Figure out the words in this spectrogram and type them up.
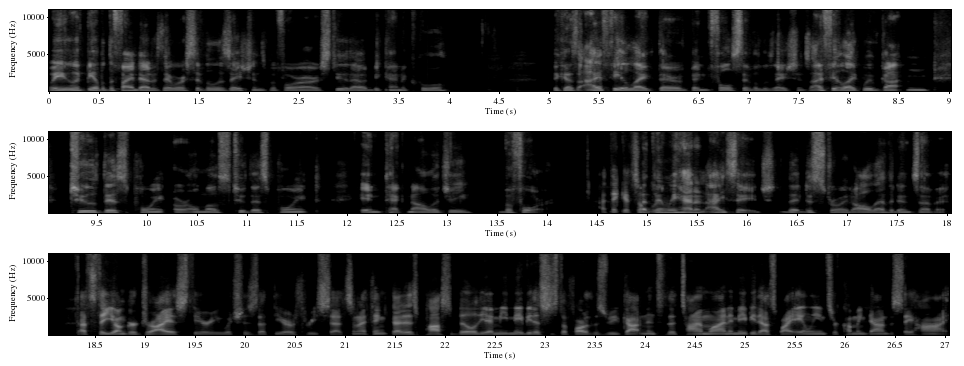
Well, you would be able to find out if there were civilizations before ours too. That would be kind of cool. Because I feel like there have been full civilizations. I feel like we've gotten to this point or almost to this point in technology before. I think it's But then we had an ice age that destroyed all evidence of it. That's the younger Dryas theory, which is that the Earth resets, and I think that is possibility. I mean, maybe this is the farthest we've gotten into the timeline, and maybe that's why aliens are coming down to say hi.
